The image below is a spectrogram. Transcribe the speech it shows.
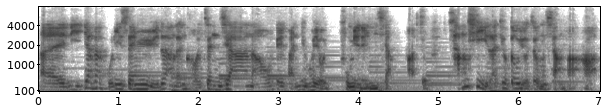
呃，你要不要鼓励生育，让人口增加，然后对环境会有负面的影响啊？就长期以来就都有这种想法哈。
